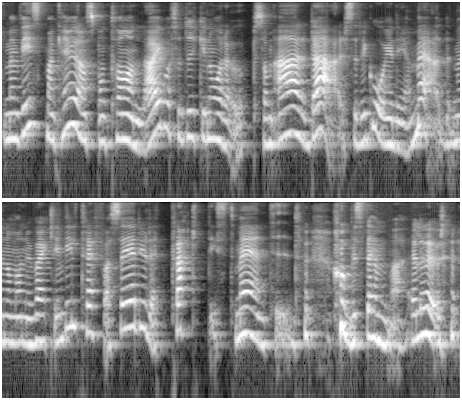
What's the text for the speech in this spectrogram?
Men visst, man kan ju göra en spontan live och så dyker några upp som är där, så det går ju det med. Men om man nu verkligen vill träffas så är det ju rätt praktiskt med en tid att bestämma, eller hur?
